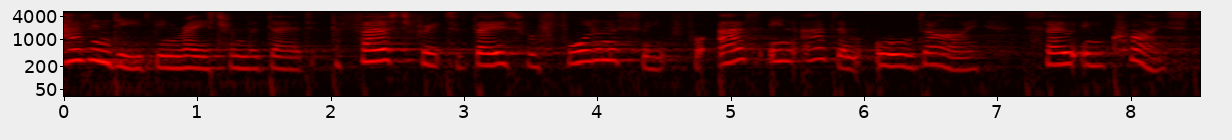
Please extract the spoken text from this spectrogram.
has indeed been raised from the dead, the first fruits of those who have fallen asleep. For as in Adam all die, so in Christ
